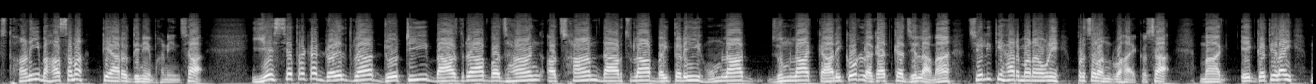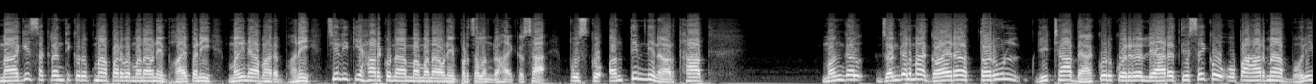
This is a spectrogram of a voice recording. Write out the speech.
स्थानीय भाषामा त्यारो दिने भनिन्छ। यस क्षेत्रका डडेलधुवा डोटी बाजुरा बझाङ अछाम दार्चुला बैतडी हुम्ला जुम्ला कालीकोट लगायतका जिल्लामा चेली तिहार मनाउने प्रचलन रहेको छ। माघ एक गतिलाई माघे संक्रान्तिको रूपमा पर्व मनाउने भए पनि महिनाभर भने चेली तिहारको नाममा मनाउने प्रचलन रहेको छ। पुसको अन्तिम दिन अर्थात जंगलमा गएर तरूल गिठा भ्याकुर कोरेर ल्याएर त्यसैको उपहारमा भोलि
